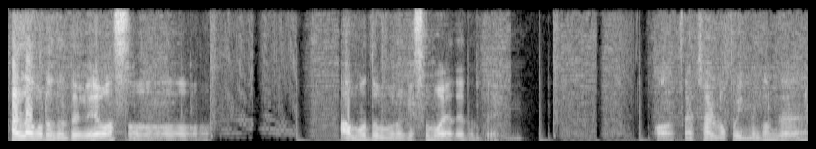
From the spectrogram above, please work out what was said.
하려고 그러는데 왜 왔어? 아무도 모르게 숨어야 되는데. 어, 잘, 잘 먹고 있는 건가?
